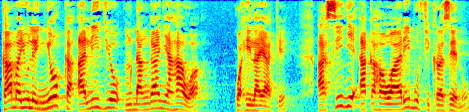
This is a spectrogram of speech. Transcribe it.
kama yule nyoka alivyomdanganya hawa kwa hila yake asije akahawaharibu fikra zenu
